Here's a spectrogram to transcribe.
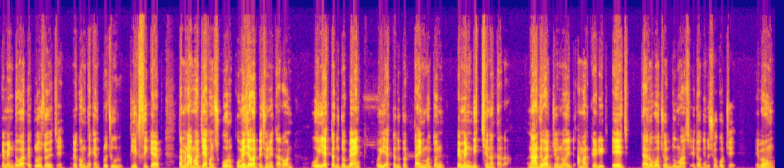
পেমেন্ট দেওয়াতে ক্লোজ হয়েছে। এরকম দেখেন প্রচুর ক্লিকসি ক্যাপ তার মানে আমার যে এখন স্কোর কমে যাওয়ার পেছনে কারণ ওই একটা দুটো ব্যাংক ওই একটা দুটো টাইম মতন পেমেন্ট দিচ্ছে না তারা। না দেওয়ার জন্য আমার ক্রেডিট এজ তেরো বছর দু মাস এটাও কিন্তু শো করছে এবং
